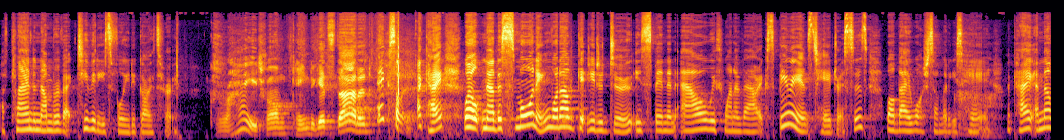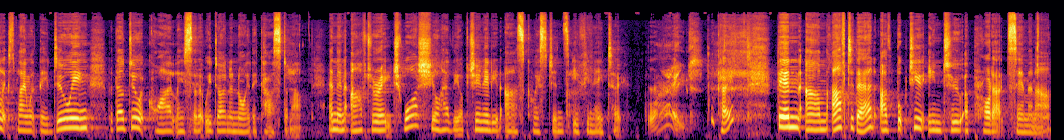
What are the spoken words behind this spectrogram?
I've planned a number of activities for you to go through. Great. Well, I'm keen to get started. Excellent. Okay. Well, now this morning, what I'll get you to do is spend an hour with one of our experienced hairdressers while they wash somebody's hair. Ah. Okay. And they'll explain what they're doing, but they'll do it quietly so that we don't annoy the customer. And then after each wash, you'll have the opportunity to ask questions if you need to. Great. Okay. Then um, after that, I've booked you into a product seminar.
